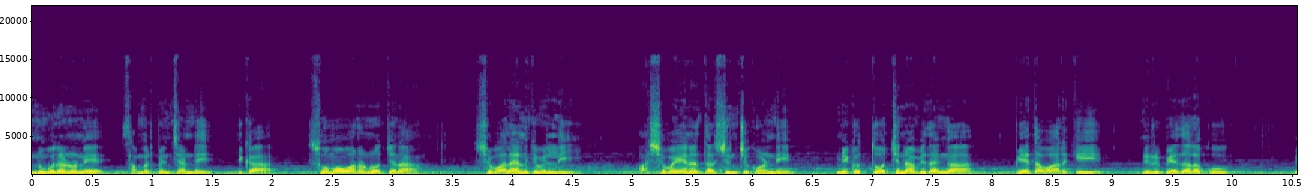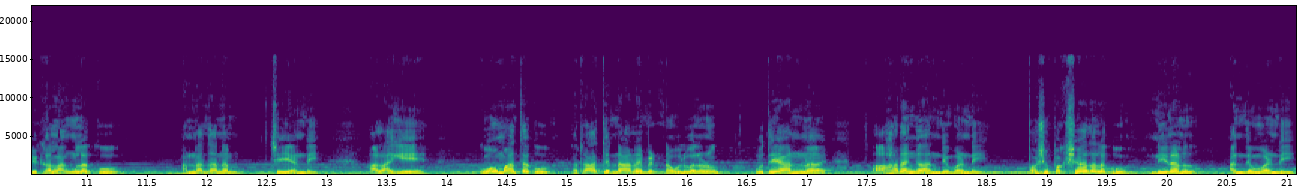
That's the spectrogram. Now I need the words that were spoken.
నువ్వుల నూనె సమర్పించండి. ఇక సోమవారం రోజున శివాలయానికి వెళ్ళి ఆ శివయ్యను దర్శించుకోండి. మీకు తోచిన విధంగా పేదవారికి నిరుపేదలకు వికలాంగులకు అన్నదానం చేయండి. అలాగే గోమాతకు రాత్రి నానబెట్టిన ఉలువలను ఉదయాన్న ఆహారంగా అందివ్వండి. పశుపక్షాదులకు నీళ్ళను అందివ్వండి.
